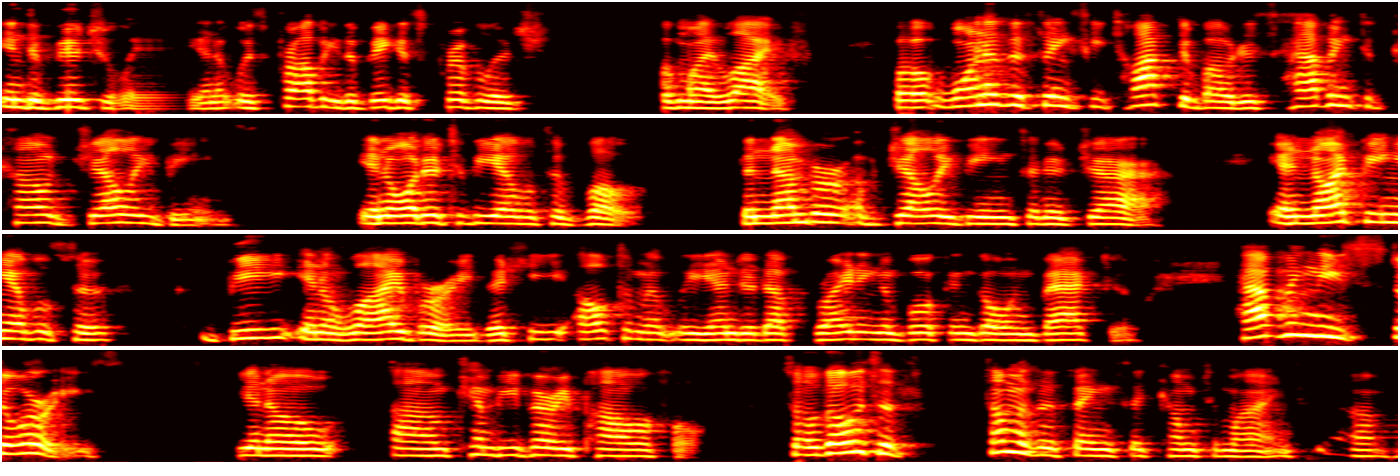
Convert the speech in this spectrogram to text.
individually. And it was probably the biggest privilege of my life. But one of the things he talked about is having to count jelly beans in order to be able to vote, the number of jelly beans in a jar, and not being able to be in a library that he ultimately ended up writing a book and going back to. Having these stories, you know, um, can be very powerful. So those are some of the things that come to mind. Um,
